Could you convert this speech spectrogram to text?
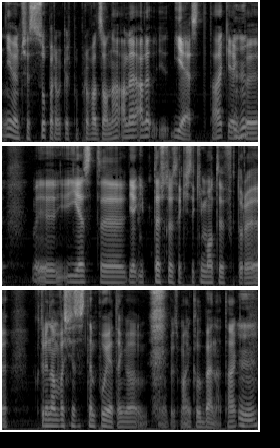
nie wiem czy jest super jakoś poprowadzona, ale, ale jest, tak? Jakby mhm. Jest, y, i też to jest jakiś taki motyw, który który nam właśnie zastępuje tego, jakby z Michael Bena, tak? Mm.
